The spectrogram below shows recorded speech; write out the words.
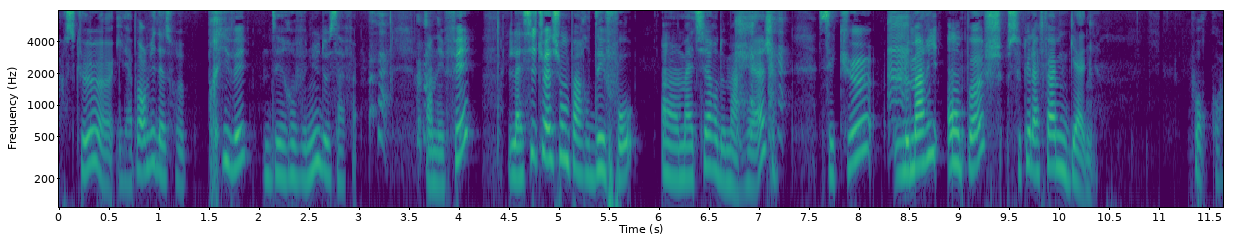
parce qu'il euh, n'a pas envie d'être privé des revenus de sa femme. En effet, la situation par défaut en matière de mariage, c'est que le mari empoche ce que la femme gagne. Pourquoi?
